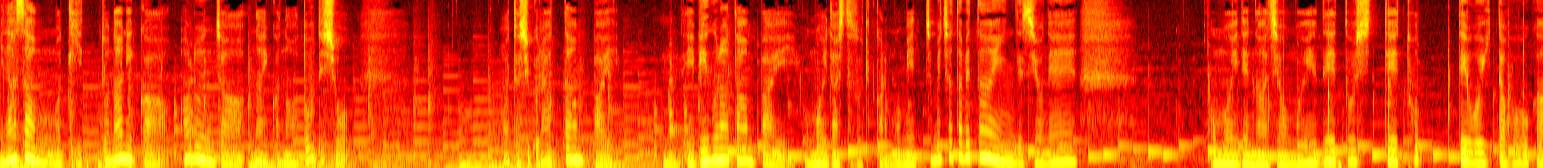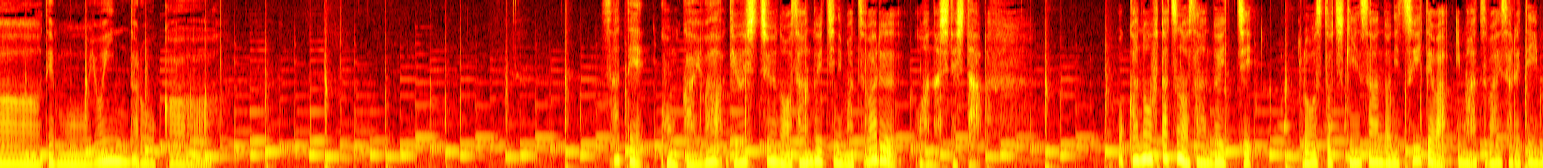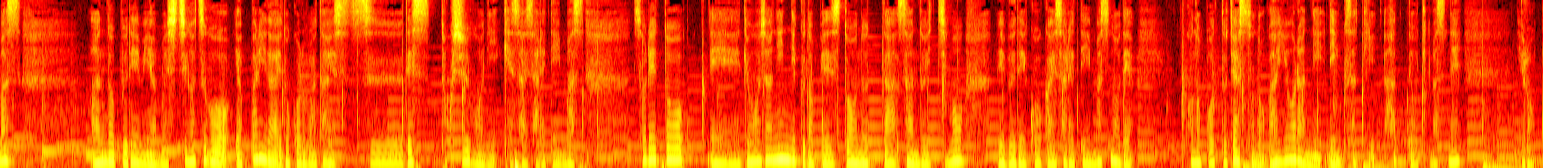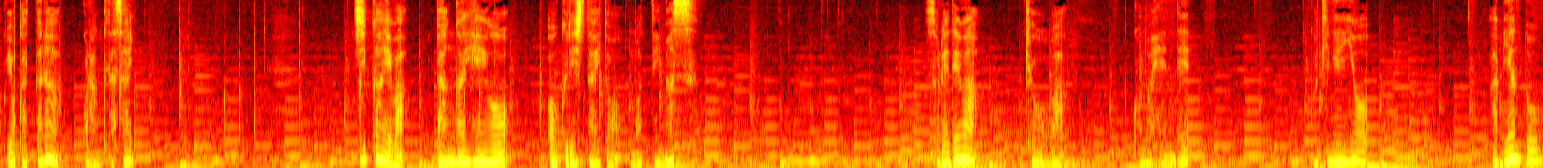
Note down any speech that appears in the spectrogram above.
皆さんもきっと何かあるんじゃないかな。どうでしょう。私グラタンパイ、うん、エビグラタンパイ思い出した時からもうめちゃめちゃ食べたいんですよね。思い出の味思い出として取っておいた方がでも良いんだろうか。さて今回は牛シチューのサンドイッチにまつわるお話でした。他の2つのサンドイッチローストチキンサンドについては今発売されています。アンドプレミアム7月号やっぱり台所は大切です。特集号に掲載されています。それと、えー、餃子にんにくのペーストを塗ったサンドイッチもウェブで公開されていますのでこのポッドキャストの概要欄にリンク先貼っておきますね。よよかったらご覧ください。次回は番外編をお送りしたいと思っています。それでは今日はこの辺で。ごきげんよう。アビアント。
